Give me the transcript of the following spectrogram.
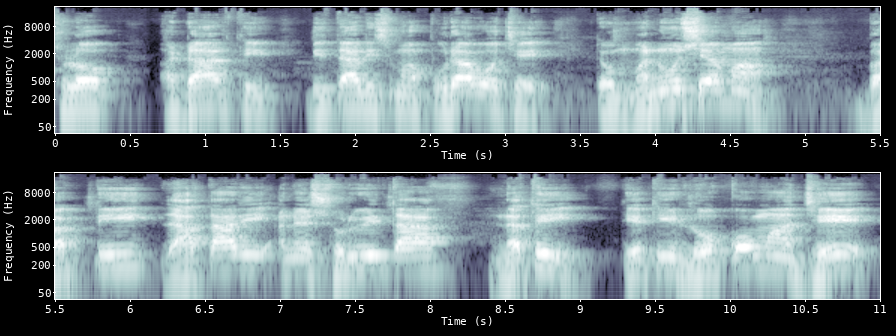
શ્લોક અઢારથી બેતાલીસમાં પુરાવો છે. તો મનુષ્યમાં ભક્તિ, દાતારી અને સુરવીરતા નથી. તેથી લોકોમાં જે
